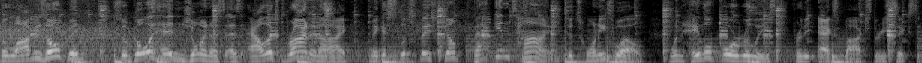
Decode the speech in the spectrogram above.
The lobby's open, so go ahead and join us as Alex, Brian, and I make a slip space jump back in time to 2012 when Halo 4 released for the Xbox 360.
